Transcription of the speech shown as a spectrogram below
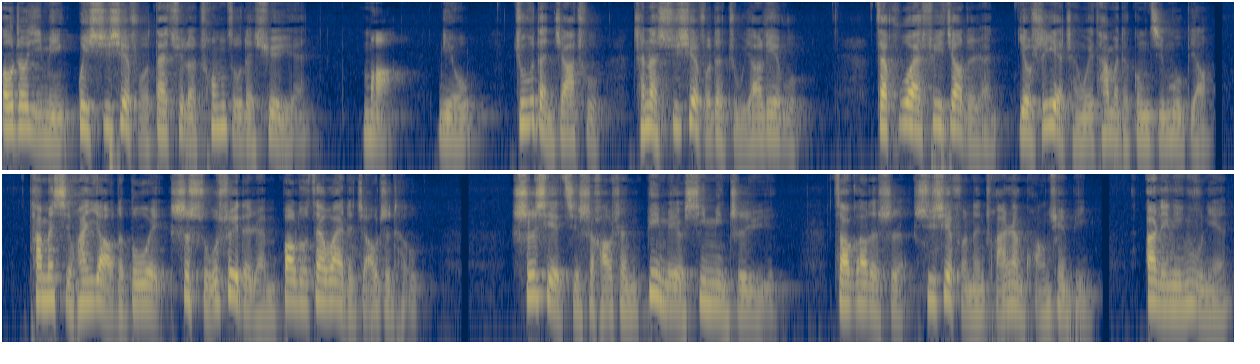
欧洲移民为吸血蝠带去了充足的血源，马、牛、猪等家畜成了吸血蝠的主要猎物。在户外睡觉的人，有时也成为他们的攻击目标。他们喜欢咬的部位是熟睡的人暴露在外的脚趾头。失血几十毫升，并没有性命之虞。糟糕的是，吸血蝠能传染狂犬病。二零零五年。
